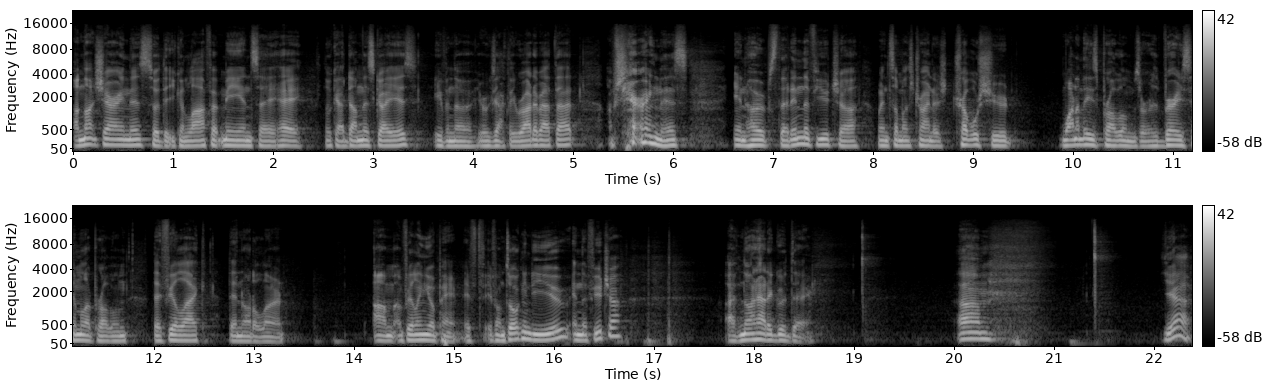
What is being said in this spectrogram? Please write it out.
I'm not sharing this so that you can laugh at me and say, hey, look how dumb this guy is, even though you're exactly right about that. I'm sharing this in hopes that in the future, when someone's trying to troubleshoot one of these problems or a very similar problem, they feel like they're not alone. Um, I'm feeling your pain. If, if I'm talking to you in the future, I've not had a good day. Um, yeah,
